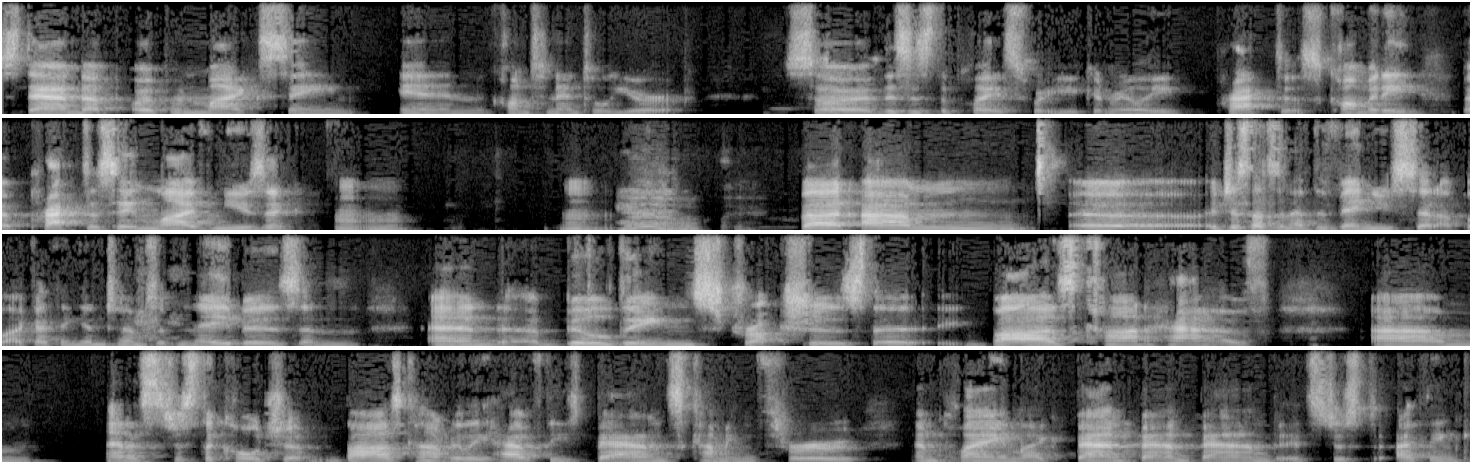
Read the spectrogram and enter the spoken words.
stand-up open mic scene in continental europe so this is the place where you can really practice comedy but practicing live music mm-mm. Mm. Yeah, okay but um, uh, it just doesn't have the venue set up like I think in terms of neighbors and and uh, building structures that bars can't have. Um, and it's just the culture. Bars can't really have these bands coming through and playing like band, band, band. It's just I think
